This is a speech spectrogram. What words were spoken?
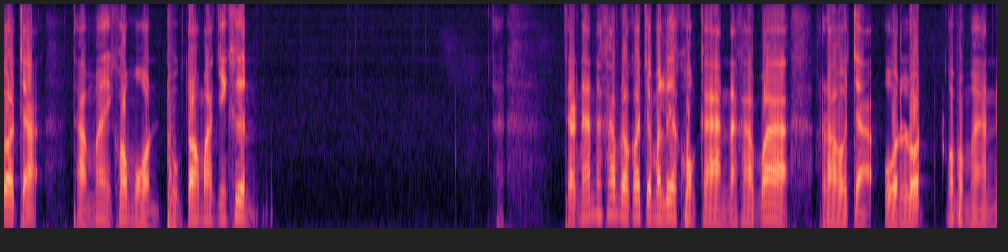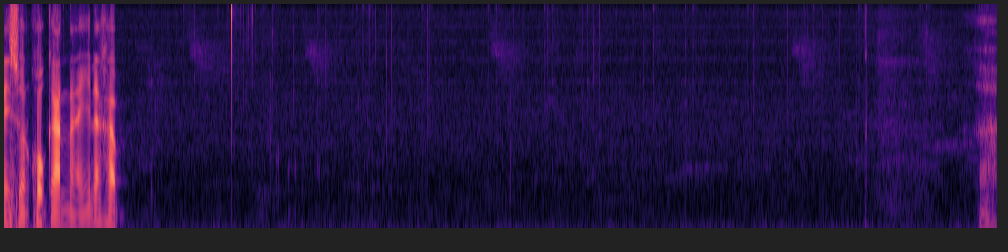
ก็จะ ทำให้ข้อมูลถูกต้องมากยิ่งขึ้น จากนั้นนะครับเราก็จะมาเลือกโครงการนะครับว่าเราจะโอนลดงบประมาณในส่วนโครงการไหนนะครับอ่า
